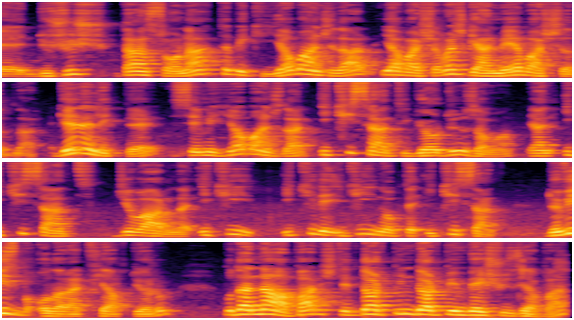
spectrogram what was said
e, düşüşten sonra tabii ki yabancılar yavaş yavaş gelmeye başladılar. Genellikle Semih yabancılar 2 senti gördüğün zaman yani 2 sent civarında 2, 2 ile 2.2 sent döviz olarak fiyatlıyorum. Bu da ne yapar? İşte 4000-4500 yapar.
